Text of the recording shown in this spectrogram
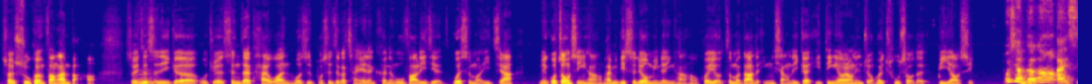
算纾困方案吧？哈，所以这是一个我觉得身在台湾或是不是这个产业的人可能无法理解，为什么一家美国中型银行排名第十六名的银行哈会有这么大的影响力，跟一定要让联准会出手的必要性。我想刚刚 IC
